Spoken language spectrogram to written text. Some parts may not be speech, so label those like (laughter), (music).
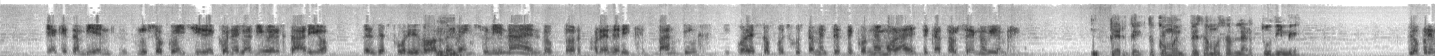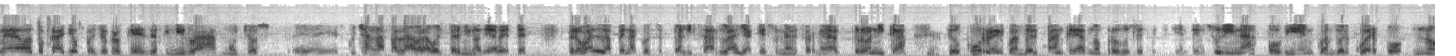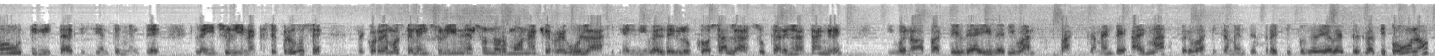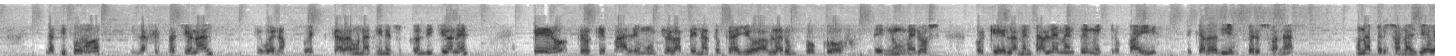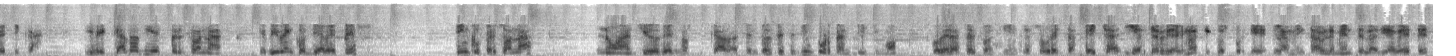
ya que también incluso coincide con el aniversario del descubridor de la insulina, el doctor Frederick Banting, y por eso pues justamente se conmemora este 14 de noviembre. Perfecto. ¿Cómo empezamos a hablar? Tú dime. Lo primero, Tocayo, pues yo creo que es definirla. Muchos eh, escuchan la palabra o el término diabetes, pero vale la pena conceptualizarla, ya que es una enfermedad crónica que ocurre cuando el páncreas no produce suficiente insulina o bien cuando el cuerpo no utiliza eficientemente la insulina que se produce. Recordemos que la insulina es una hormona que regula el nivel de glucosa, la azúcar en la sangre, y bueno, a partir de ahí derivan básicamente, hay más, pero básicamente tres tipos de diabetes. La tipo 1, la tipo 2 y la gestacional, que bueno, pues cada una tiene sus condiciones, pero creo que vale mucho la pena, Tocayo, hablar un poco de números, porque lamentablemente en nuestro país, de cada 10 personas, una persona es diabética. Y de cada 10 personas que viven con diabetes, 5 personas no han sido diagnosticadas. Entonces es importantísimo poder hacer conciencia sobre esta fecha y hacer diagnósticos, porque lamentablemente la diabetes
